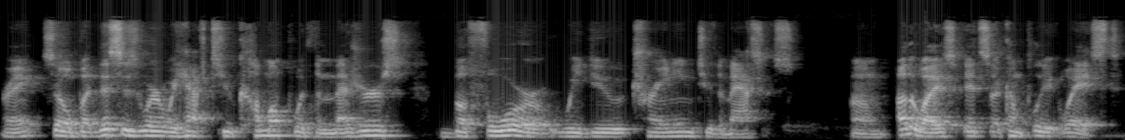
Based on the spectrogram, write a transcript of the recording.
Right. So, but this is where we have to come up with the measures before we do training to the masses. Um, otherwise, it's a complete waste.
